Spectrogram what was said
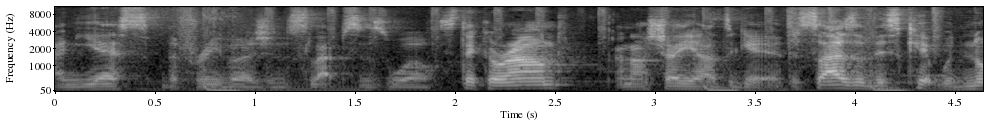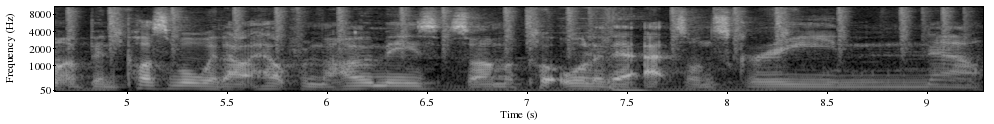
And yes, the free version slaps as well. Stick around and I'll show you how to get it. The size of this kit would not have been possible without help from the homies, so I'm gonna put all of their ats on screen now.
